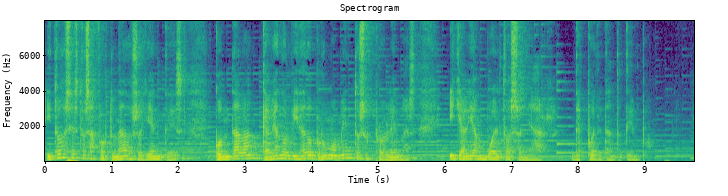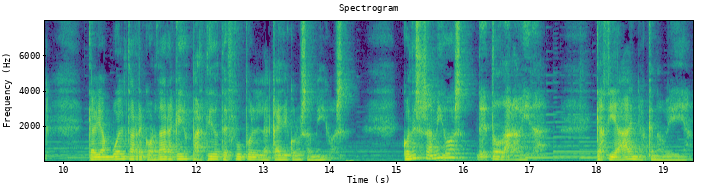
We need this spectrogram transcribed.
Y todos estos afortunados oyentes contaban que habían olvidado por un momento sus problemas y que habían vuelto a soñar después de tanto tiempo. Que habían vuelto a recordar aquellos partidos de fútbol en la calle con los amigos. Con esos amigos de toda la vida, que hacía años que no veían.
